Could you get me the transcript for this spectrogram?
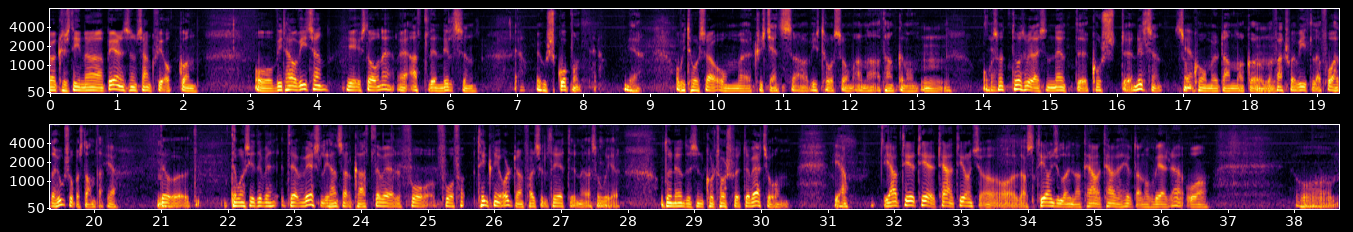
Det var Kristina Beren som sang for okkon. Og vi tar vitsan her i stående med Atle Nilsen ja. ur Skåpen. Ja. ja. Og vi tar seg om Kristiansa, vi tar seg om Anna Tanken om. Mm. Og så tar vi det som nevnt Kurt Nilsen, som ja. kommer ur Danmark, og mm. faktisk var vi til å få hette hus oppe standa. Ja. Mm. Det var det var sitt det väsentliga hans kalle var få få tänka i ordan faciliteterna så vi och då nämnde sin kortorsvet det vet ju hon ja. Ja te te till till alltså till Angelina till till hävda nog värre och och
